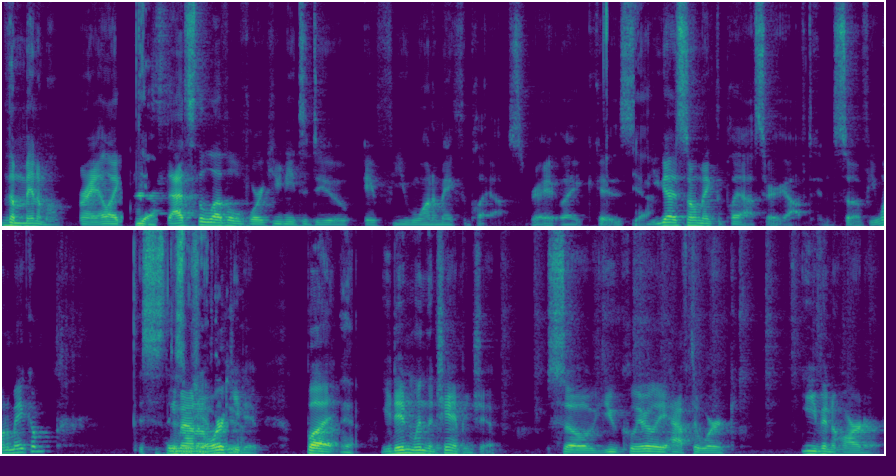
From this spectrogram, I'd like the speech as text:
the minimum, right? Like yeah. that's, the level of work you need to do if you want to make the playoffs, right? Like because yeah. you guys don't make the playoffs very often. So if you want to make them, this is the this amount of work do. you do. But yeah. you didn't win the championship, so you clearly have to work even harder.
